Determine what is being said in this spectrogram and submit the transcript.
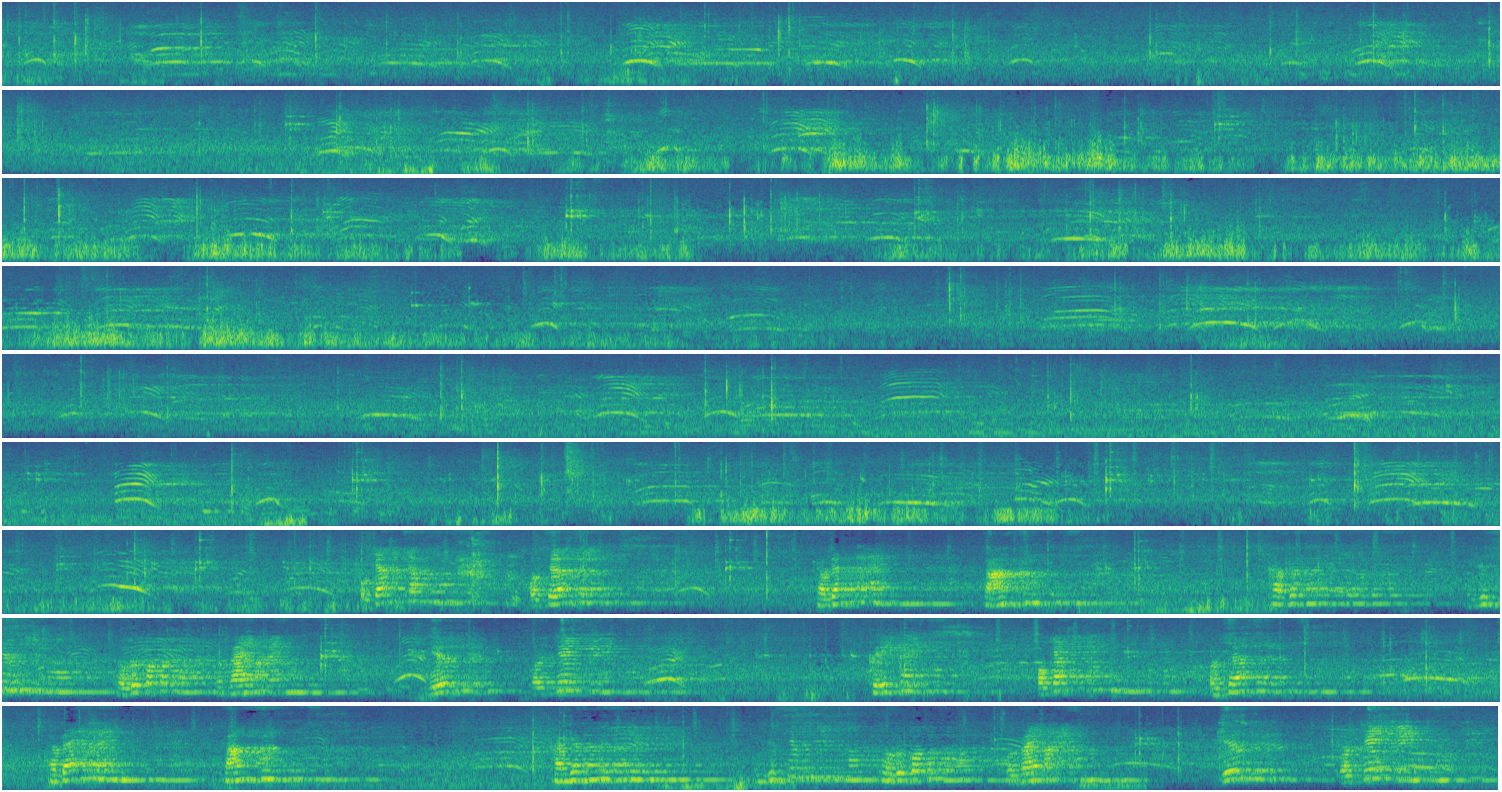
おお知らせただいま参進いたします。風の影響で水しぶきが飛ぶことがございますので、十ご注意。繰り返し、お客様にお知らせいたします。ただいま参進いたします。風の影響で水しぶきが飛ぶことがございますので、十分ご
